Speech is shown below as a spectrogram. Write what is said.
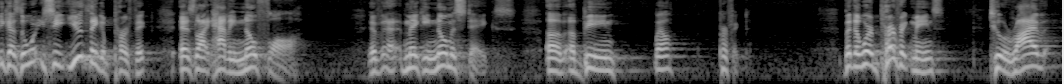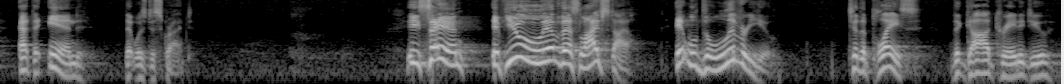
because the word, you see, you think of perfect as like having no flaw, of uh, making no mistakes, of, of being, well, perfect. But the word perfect means to arrive at the end that was described. He's saying, if you live this lifestyle, it will deliver you to the place that God created you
